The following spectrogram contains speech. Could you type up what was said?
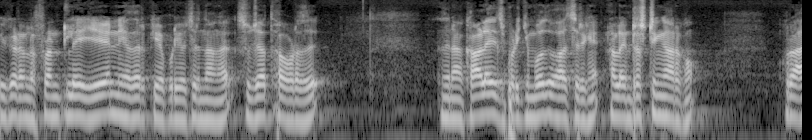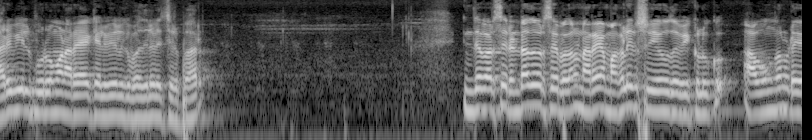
விகடனில் ஃப்ரண்ட்லேயே ஏன் எதற்கு எப்படி வச்சுருந்தாங்க? சுஜாதாவோடது. இது நான் காலேஜ் படிக்கும்போது வாசிச்சிருக்கேன். நல்லா இன்ட்ரெஸ்டிங்காக இருக்கும். ஒரு அறிவியல் பூர்வமாக நிறையா கேள்விகளுக்கு பதிலளிச்சிருப்பார். இந்த வருஷம் ரெண்டாவது வருஷம் பார்த்தோன்னா நிறையா மகளிர் சுய உதவிக்குழுக்கு அவங்களுடைய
